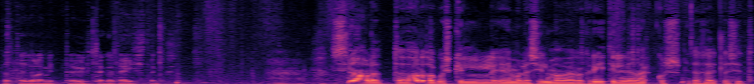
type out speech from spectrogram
sealt ei tule mitte ühte ega teist, eks sina oled, Hardo, kuskil jäi mulle silma väga kriitiline märkus, mida sa ütlesid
